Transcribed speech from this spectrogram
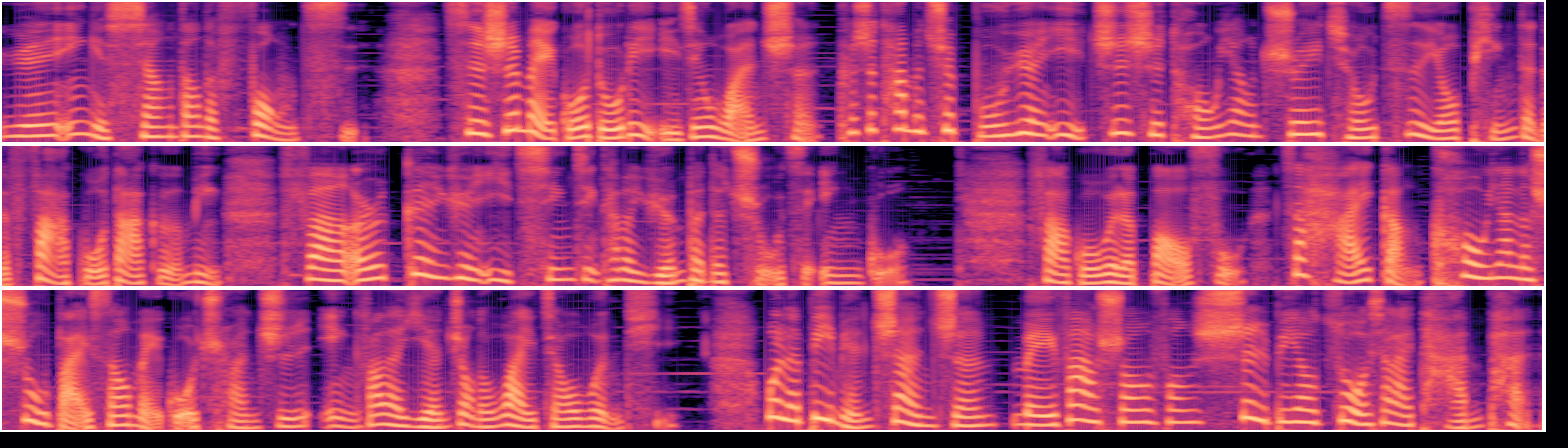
原因也相当的讽刺。此时美国独立已经完成，可是他们却不愿意支持同样追求自由平等的法国大革命，反而更愿意亲近他们原本的主子英国。法国为了报复，在海港扣押了数百艘美国船只，引发了严重的外交问题。为了避免战争，美法双方势必要坐下来谈判。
